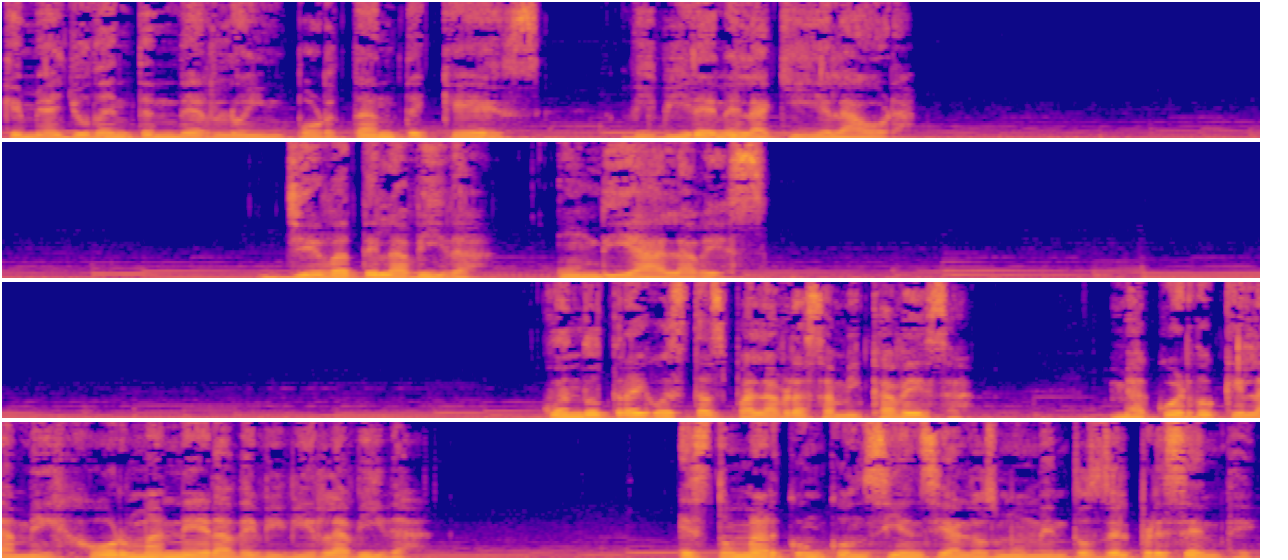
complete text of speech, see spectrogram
que me ayuda a entender lo importante que es vivir en el aquí y el ahora. Llévate la vida un día a la vez. Cuando traigo estas palabras a mi cabeza, me acuerdo que la mejor manera de vivir la vida es tomar con conciencia los momentos del presente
